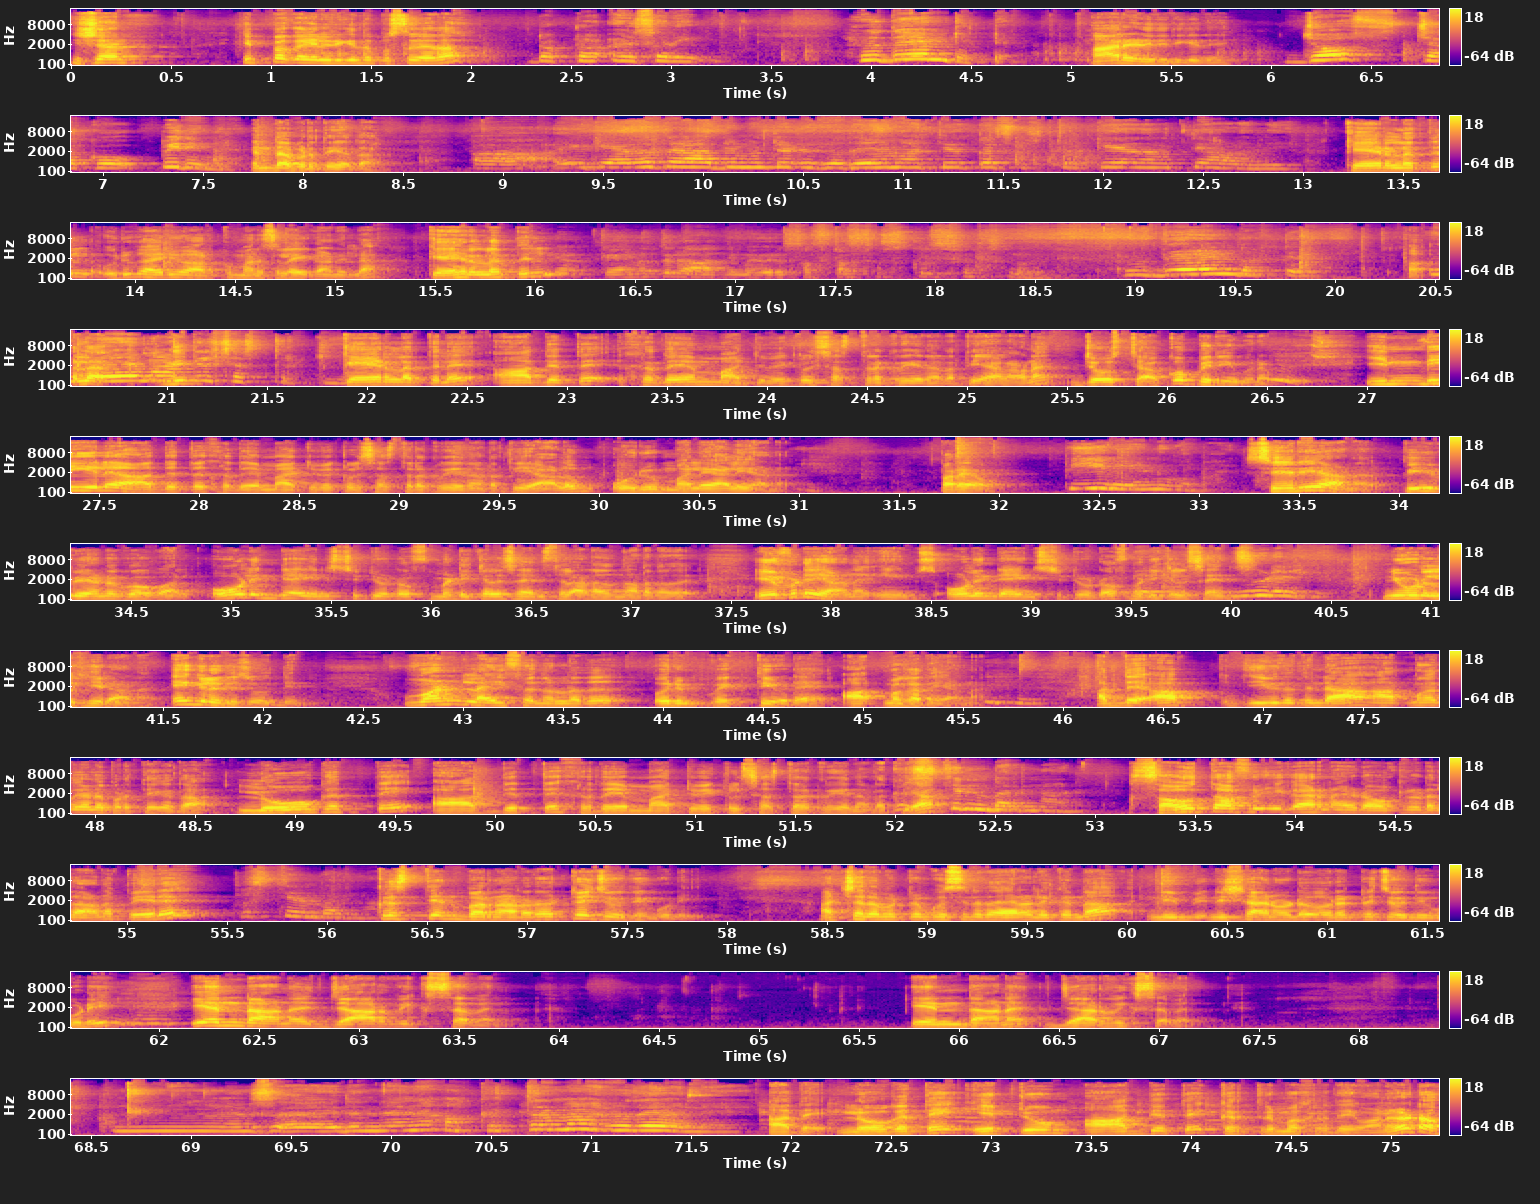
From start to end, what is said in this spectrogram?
നിഷാൻ ഇപ്പൊ കയ്യിലിരിക്കുന്ന പുസ്തകം ഏതാ? ഡോക്ടർ സോറി ഹൃദയം തൊട്ട്. ആരെഴുതിയിരിക്കുന്നത് ജോസ് ചക്കോ പിരിമ എന്താ പ്രത്യേകത? കേരളത്തിൽ ആദ്യമായിട്ട് ഒരു ഹൃദയം മാറ്റിവെക്കൽ ശസ്ത്രക്രിയ നടത്തിയ ആളല്ലേ കേരളത്തിൽ ഒരു കാര്യം ആർക്കും മനസ്സിലായി കാണില്ല. കേരളത്തിൽ കേരളത്തിൽ ആദ്യമായി ഒരു ഹൃദയം തൊട്ട്. അല്ല കേരളത്തിലെ ആദ്യത്തെ ഹൃദയം മാറ്റിവെക്കൽ ശസ്ത്രക്രിയ നടത്തിയ ആളാണ് ജോസ് ചാക്കോ പെരിയപുരം. ഇന്ത്യയിലെ ആദ്യത്തെ ഹൃദയം മാറ്റിവെക്കൽ ശസ്ത്രക്രിയ നടത്തിയ ആളും ഒരു മലയാളിയാണ്. പറയാമോ ശരിയാണ് P Venugopal. All India institute of medical സയൻസിലാണ് അത് നടന്നത്. എവിടെയാണ് AIIMS? All India institute of medical science New Delhi ന്യൂഡൽഹിയിലാണ് എങ്കിലൊരു ചോദ്യം. വൺ ലൈഫ് എന്നുള്ളത് ഒരു വ്യക്തിയുടെ ആത്മകഥയാണ്. അദ്ദേഹം ആ ജീവിതത്തിന്റെ ആ ആത്മകഥയുടെ പ്രത്യേകത ലോകത്തെ ആദ്യത്തെ ഹൃദയം മാറ്റിവെക്കൽ ശസ്ത്രക്രിയ നടത്തിയ സൗത്ത് ആഫ്രിക്കക്കാരനായ ഡോക്ടറുടേതാണ് പേര്? Christian Barnard. ഒരൊറ്റ ചോദ്യം കൂടി. അക്ഷരമറ്റം ക്വസ്റ്റിന് തയ്യാറെടുക്കുന്ന നിഷാനോട് ഒരൊറ്റ ചോദ്യം കൂടി. എന്താണ് ജാർവിക് സെവൻ? എന്താണ് ജാർവിക് സെവൻ? അതെ ലോകത്തെ ഏറ്റവും ആദ്യത്തെ കൃത്രിമ ഹൃദയമാണ് കേട്ടോ.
